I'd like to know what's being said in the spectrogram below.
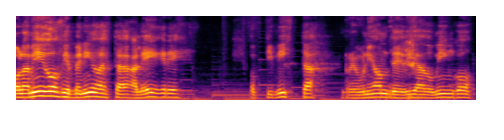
Hola amigos, bienvenidos a esta alegre, optimista reunión de día domingo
